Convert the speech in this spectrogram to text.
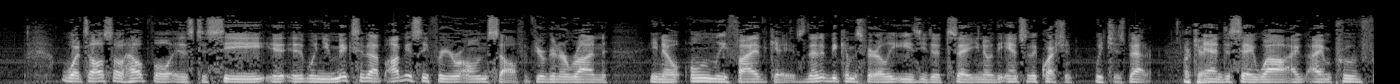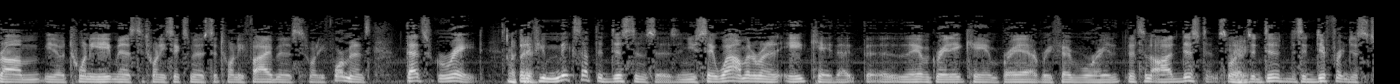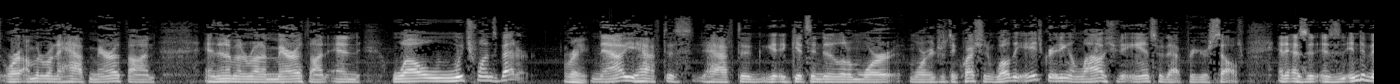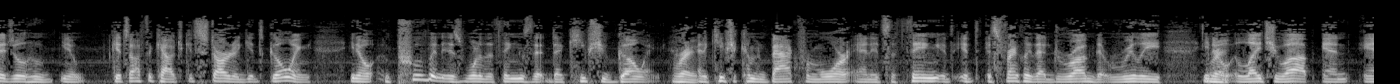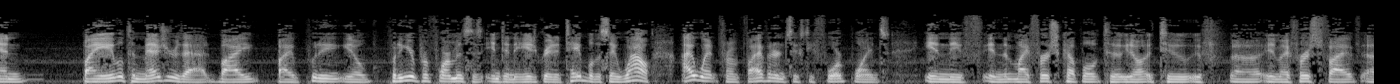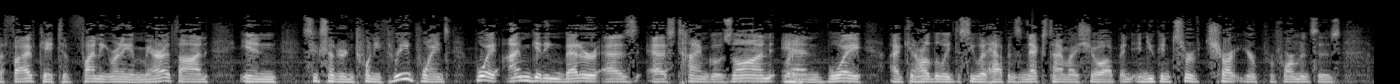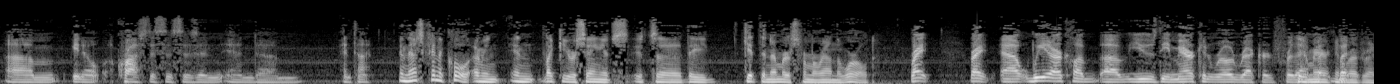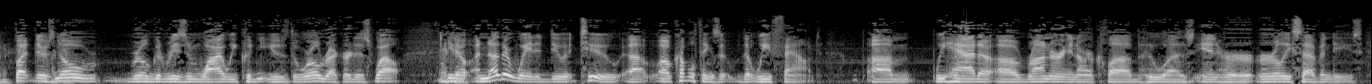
What's also helpful is to see i i when you mix it up. Obviously, for your own self, if you're going to run, you know, only 5Ks, then it becomes fairly easy to say, you know, the answer to the question, which is better. Okay. And to say, well, I, I improved from you know 28 minutes to 26 minutes to 25 minutes to 24 minutes. That's great. Okay. But if you mix up the distances and you say, wow, I'm going to run an 8K. That uh, they have a great 8K in Brea every February. That's an odd distance. You know, Right. It's a di- it's a different distance. Or I'm going to run a half marathon, and then I'm going to run a marathon. And well, which one's better? Right. Now you have to have to it gets into a little more more interesting question. Well, the age grading allows you to answer that for yourself. And as a, as an individual who you know gets off the couch, gets started, gets going, you know, improvement is one of the things that that keeps you going. Right. And it keeps you coming back for more. And it's the thing. It, it, it's frankly that drug that really you know Right. lights you up. And and by able to measure that by by putting you know putting your performances into an age graded table to say wow I went from 564 points in the in the, my first couple to you know to if, uh, in my first five uh, 5k to finally running a marathon in 623 points boy I'm getting better as as time goes on. And boy I can hardly wait to see what happens next time I show up. And, and you can sort of chart your performances um, you know across distances and and um, and time. And that's kind of cool. I mean, and like you were saying, it's, it's, uh, they get the numbers from around the world. Right, right. Uh, we at our club uh, use the American road record for that. The American but, road record. But there's no real good reason why we couldn't use the world record as well. Okay. You know, another way to do it too. Uh, well, a couple things that that we found. Um, we had a, a runner in our club who was in her early 70s,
